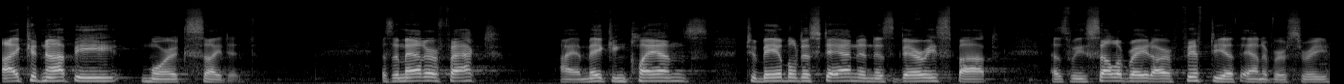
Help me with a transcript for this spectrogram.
I could not be more excited. As a matter of fact, I am making plans to be able to stand in this very spot as we celebrate our 50th anniversary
